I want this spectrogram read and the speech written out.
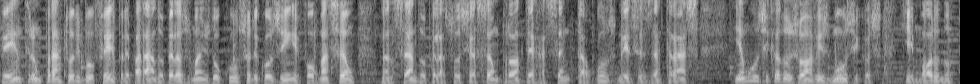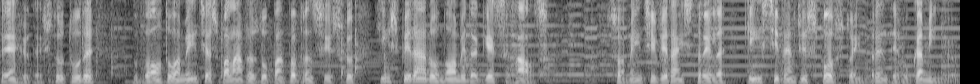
Entre um prato de buffet preparado pelas mães do curso de cozinha e formação, lançado pela Associação Pro Terra Santa alguns meses atrás, e a música dos jovens músicos que moram no térreo da estrutura, voltam à mente as palavras do Papa Francisco que inspiraram o nome da Guest House. Somente virá estrela quem estiver disposto a empreender o caminho.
